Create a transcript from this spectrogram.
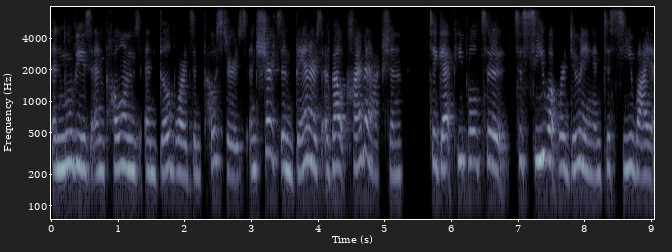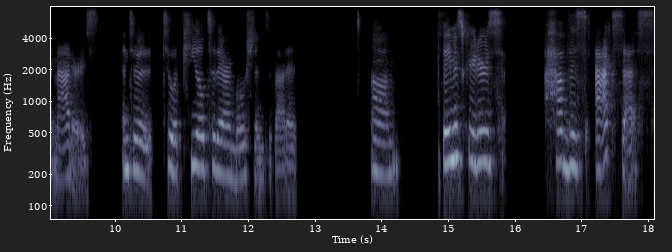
and movies and poems and billboards and posters and shirts and banners about climate action to get people to to see what we're doing and to see why it matters and to to appeal to their emotions about it. Um, famous creators have this access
